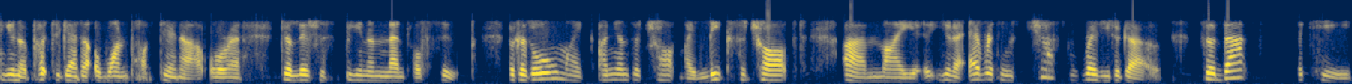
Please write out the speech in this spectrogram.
you know, put together a one pot dinner or a delicious bean and lentil soup? Because all my onions are chopped, my leeks are chopped, um, my, you know, everything's just ready to go. So that's the key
